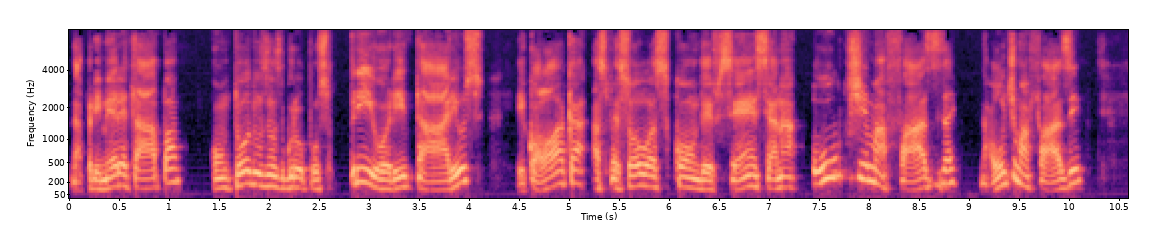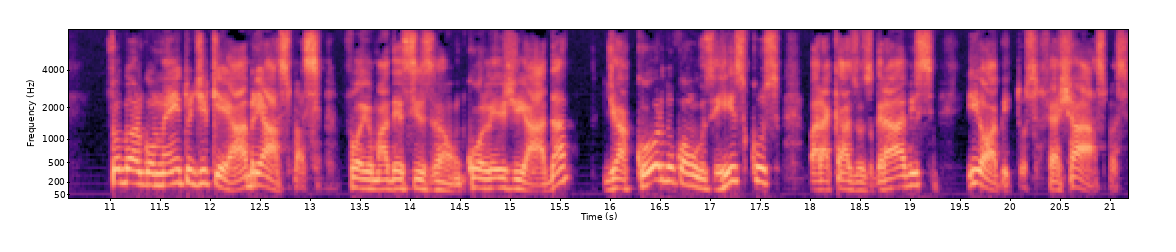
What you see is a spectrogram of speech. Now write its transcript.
da primeira etapa, com todos os grupos prioritários e coloca as pessoas com deficiência na última fase, na última fase, sob o argumento de que, abre aspas, foi uma decisão colegiada de acordo com os riscos para casos graves e óbitos, fecha aspas.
